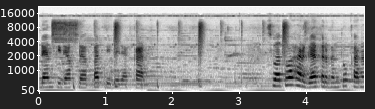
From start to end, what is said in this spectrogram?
dan tidak dapat dibedakan. Suatu harga terbentuk karena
